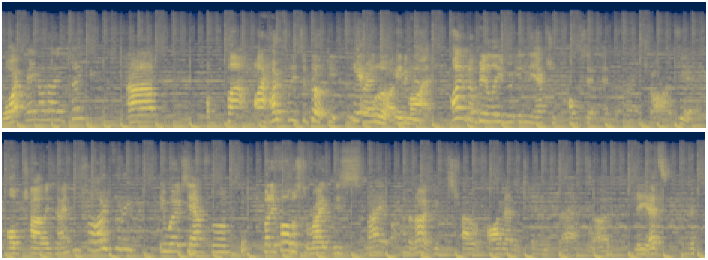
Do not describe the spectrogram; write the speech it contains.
white men, I don't think. Um, but I hopefully it's a big Look, hit for the yeah, franchise. look, it might. I am a believer in the actual concept and the franchise Yeah. of Charlie's Angels. So hopefully it works out for them. But if I was to rate this, mate, I don't know, give this trailer a five out of ten with that. So. Gee, that's, that's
